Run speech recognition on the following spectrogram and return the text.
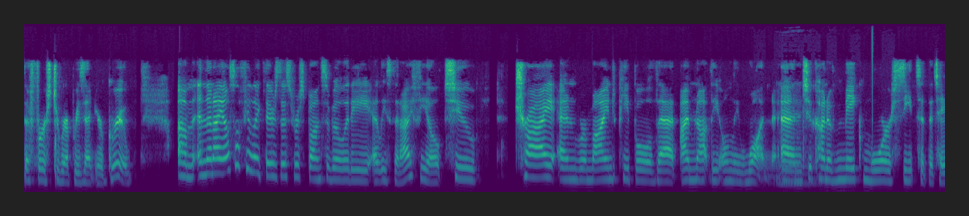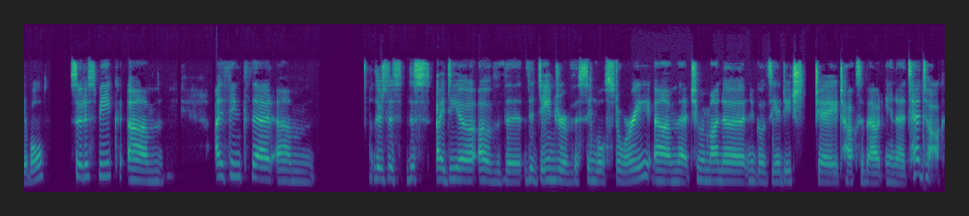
the first to represent your group. Um, and then i also feel like there's this responsibility at least that i feel to try and remind people that i'm not the only one mm. and to kind of make more seats at the table so to speak. Um, I think that um, there's this this idea of the the danger of the single story um, that Chimamanda Ngozi Adichie talks about in a TED talk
